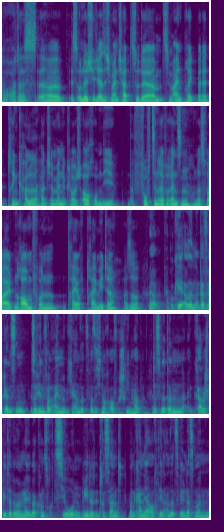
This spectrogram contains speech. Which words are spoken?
Boah, das äh, ist unterschiedlich. Also ich meine, ich hatte zu der, zum einen Projekt bei der Trinkhalle, hatte ich am Ende, glaube ich, auch um die 15 Referenzen und das war halt ein Raum von drei auf drei Meter. Also ja, okay, aber dann Referenzen ist auf jeden Fall ein möglicher Ansatz, was ich noch aufgeschrieben habe. Das wird dann gerade später, wenn man mehr über Konstruktion redet, interessant. Man kann ja auch den Ansatz wählen, dass man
